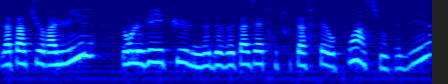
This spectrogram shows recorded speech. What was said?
La peinture à l'huile, dont le véhicule ne devait pas être tout à fait au point, si on peut dire,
